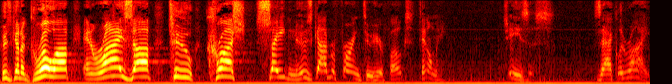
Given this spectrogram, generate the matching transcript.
who's going to grow up and rise up to crush Satan. Who's God referring to here, folks? Tell me. Jesus. Exactly right.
